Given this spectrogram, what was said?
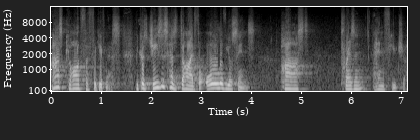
Ask God for forgiveness because Jesus has died for all of your sins, past, present, and future.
